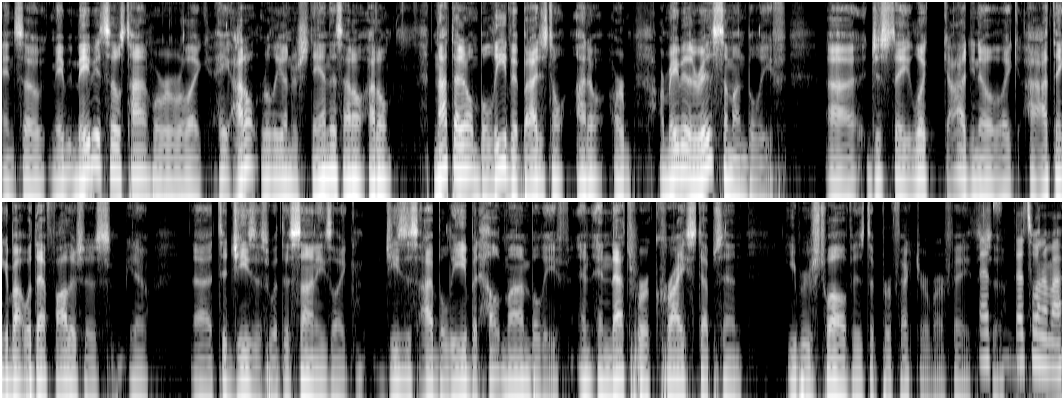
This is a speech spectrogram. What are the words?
And so maybe maybe it's those times where we're like, hey, I don't really understand this. I don't I don't not that I don't believe it, but I just don't I don't or or maybe there is some unbelief. Uh, just say, look, God, you know, like I, I think about what that father says, you know, uh, to Jesus with the son. He's like, Jesus, I believe, but help my unbelief. And and that's where Christ steps in. Hebrews 12 is the perfecter of our faith. That's so. that's one of my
